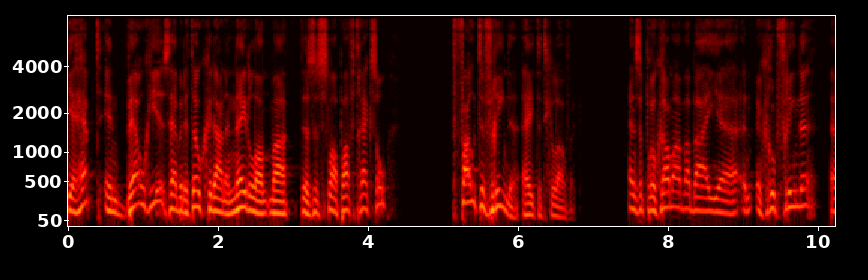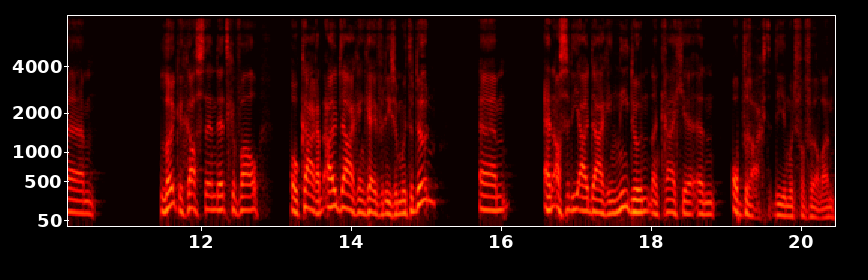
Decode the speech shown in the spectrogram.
Je hebt in België, ze hebben dit ook gedaan in Nederland, maar het is een slap aftreksel. Foute vrienden heet het, geloof ik. En het een programma waarbij eh, een, een groep vrienden, ehm, leuke gasten in dit geval, elkaar een uitdaging geven die ze moeten doen. Ehm, en als ze die uitdaging niet doen, dan krijg je een opdracht die je moet vervullen. En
